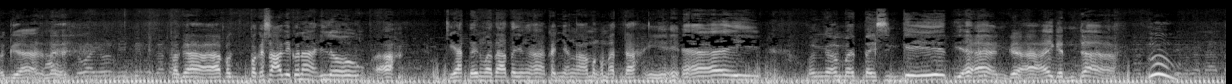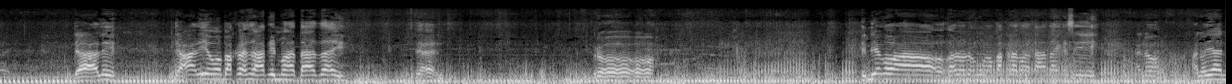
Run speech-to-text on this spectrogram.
Pag, ah, na- pag, ah, pag, pagkasabi ko na hello, ah, kiyat din mga tatay yung ah, kanyang ah, mga mata. Ay, mga mata singgit. Yan. Ay, ganda. Woo! Dali. Dali yung mga bakla sa akin mga tatay. Yan. Pero hindi ako ah, ano ng mga bakla mga tatay kasi ano, ano yan?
